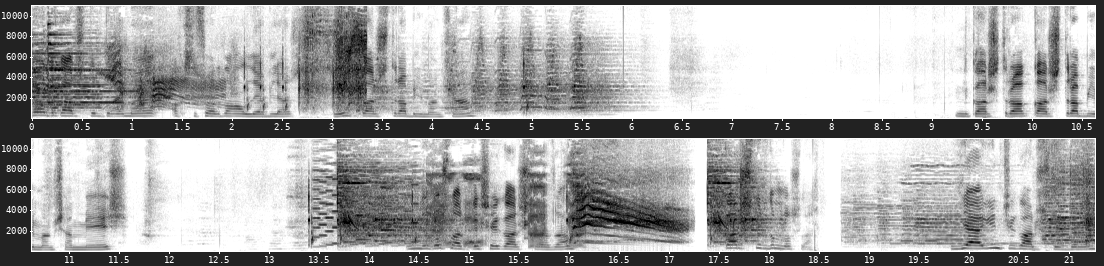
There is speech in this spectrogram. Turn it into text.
Bu arada qarışdırdığımı aksesuardan anlaya bilərsiniz. Qarışdıra bilməmişəm. İndi qarışdıra, qarışdıra bilməmişəmmiş. İndi dostlar qəşəng qarışdıracağam. Qarışdırdım dostlar. Yəqin ki qarışdırdım.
